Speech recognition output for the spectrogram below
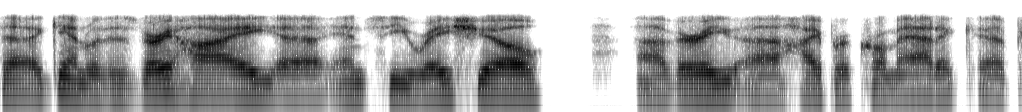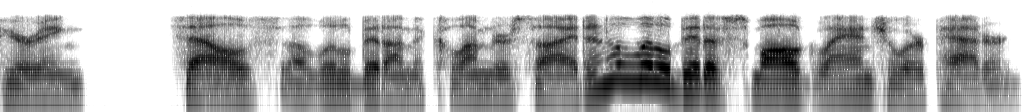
uh, again, with this very high uh, NC ratio, uh, very uh, hyperchromatic appearing cells, a little bit on the columnar side, and a little bit of small glandular pattern.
